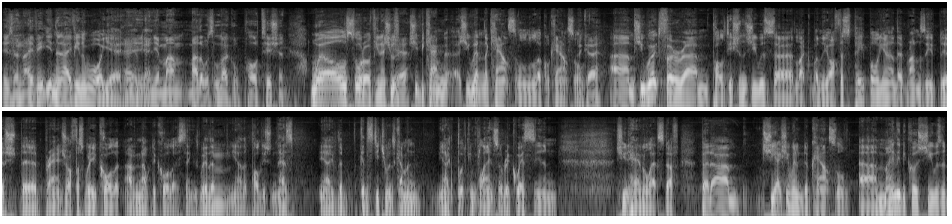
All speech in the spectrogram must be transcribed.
he's in the Navy, in the navy in the war. Yeah, and, yeah, yeah. and your mum, mother was a local politician. Well, sort of. You know, she was. Yeah. She became. She went in the council, local council. Okay. Um, she worked for um, politicians. She was uh, like one of the office people. You know, that runs the, the, the branch office. What do you call it? I don't know what they call those things. Where the Hmm. you know the politician has you know the constituents come and you know put complaints or requests in, and she'd handle that stuff. But um, she actually went into council uh, mainly because she was a,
